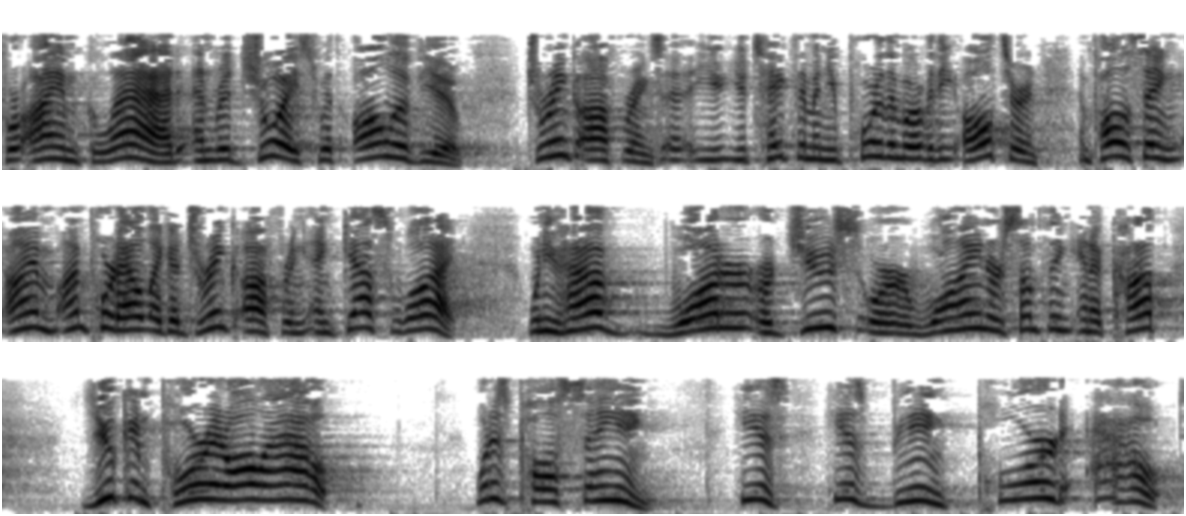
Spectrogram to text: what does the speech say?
For I am glad and rejoice with all of you. Drink offerings, uh, you, you take them and you pour them over the altar. And, and Paul is saying, I'm, I'm poured out like a drink offering. And guess what? When you have water or juice or wine or something in a cup, you can pour it all out. What is Paul saying? He is, he is being poured out.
